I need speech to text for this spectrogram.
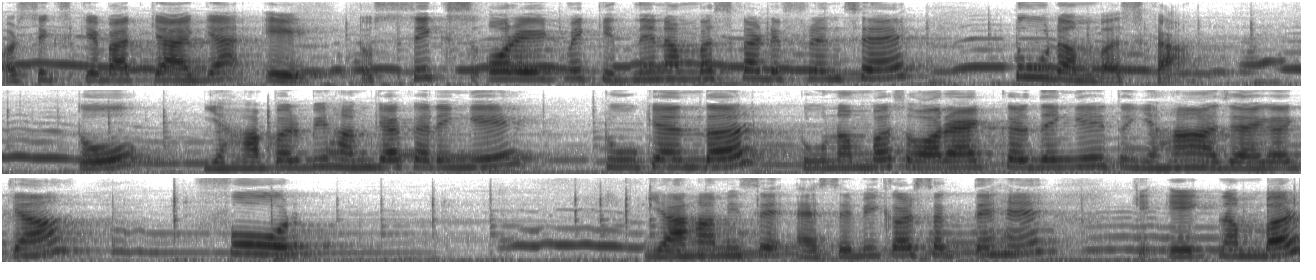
और सिक्स के बाद क्या आ गया? एट तो सिक्स और एट में कितने नंबर्स का डिफरेंस है? टू नंबर्स का। तो यहाँ पर भी हम क्या करेंगे? टू के अंदर टू नंबर्स और ऐड कर देंगे। तो यहाँ आ जाएगा क्या? फोर या हम इसे ऐसे भी कर सकते हैं। कि एक नंबर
